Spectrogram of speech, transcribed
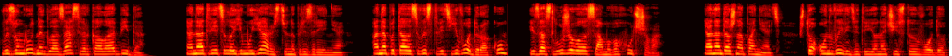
В изумрудных глазах сверкала обида. Она ответила ему яростью на презрение. Она пыталась выставить его дураком, и заслуживала самого худшего. Она должна понять, что он выведет ее на чистую воду,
